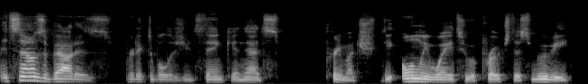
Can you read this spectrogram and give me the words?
it sounds about as predictable as you'd think, and that's pretty much the only way to approach this movie.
